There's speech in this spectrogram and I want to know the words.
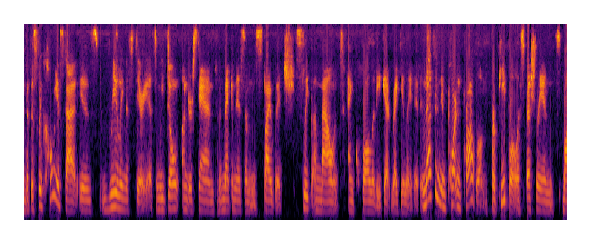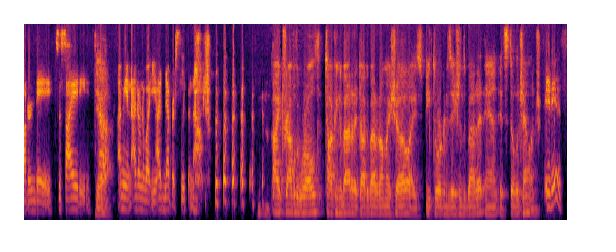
But the sleep homeostat is really mysterious, and we don't understand the mechanisms by which sleep amount and quality get regulated. And that's an important problem for people, especially in modern day society. Yeah. I mean, I don't know about you, I'd never sleep enough. I travel the world talking about it. I talk about it on my show. I speak to organizations about it, and it's still a challenge. It is.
